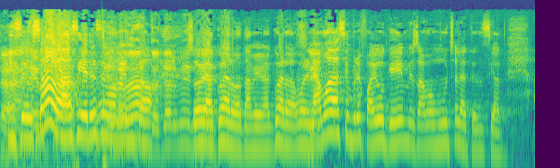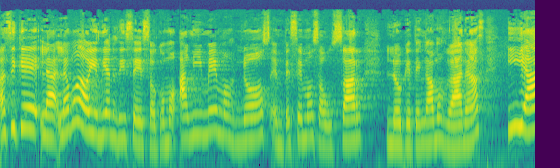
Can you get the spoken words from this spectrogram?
y Ah, se usaba verdad, así en ese es momento. verdad, totalmente. Yo me acuerdo también, me acuerdo. Bueno, Sí. la moda siempre fue algo que me llamó mucho la atención. Así que la, la moda hoy en día nos dice eso, como animémonos, empecemos a usar lo que tengamos ganas y a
